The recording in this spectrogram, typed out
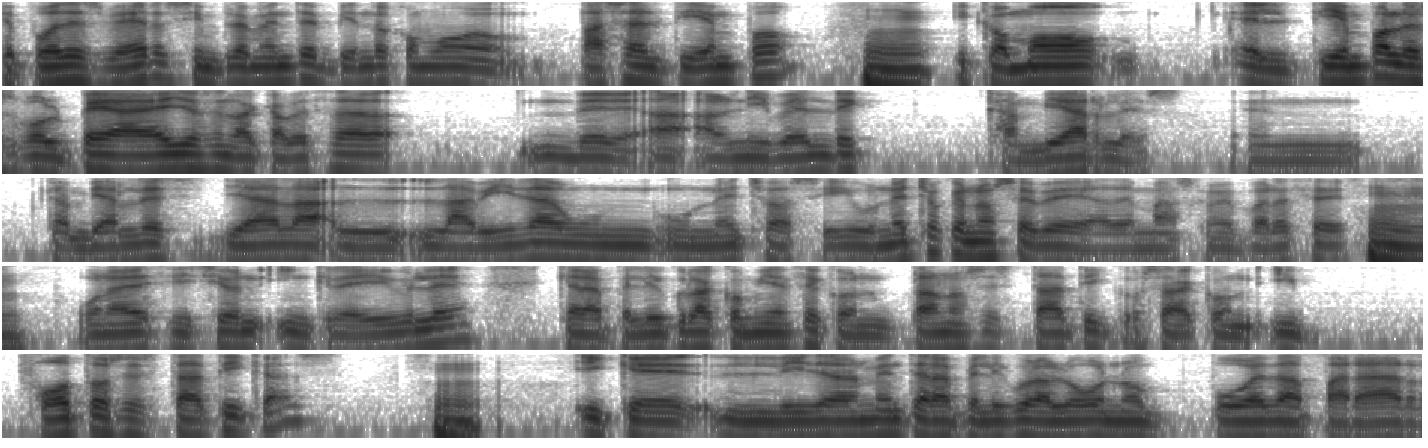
que puedes ver simplemente viendo cómo pasa el tiempo mm. y cómo el tiempo les golpea a ellos en la cabeza al nivel de cambiarles. En, cambiarles ya la, vida un, un, hecho así. Un hecho que no se ve, además, que me parece hmm. una decisión increíble que la película comience con planos estáticos, o sea, con y fotos estáticas hmm. y que literalmente la película luego no pueda parar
